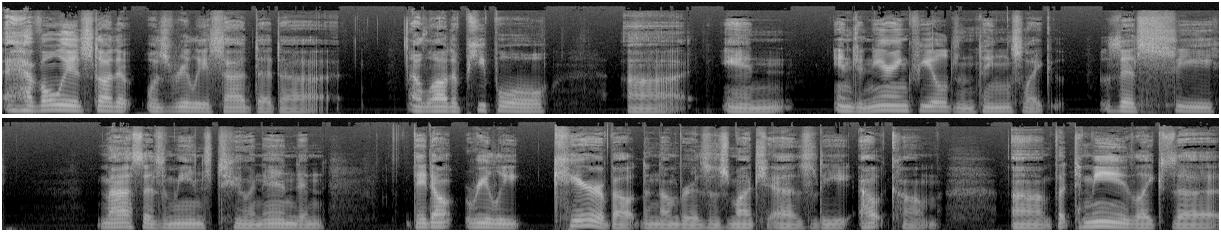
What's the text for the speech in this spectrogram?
have always thought it was really sad that uh, a lot of people uh, in engineering fields and things like this see math as a means to an end and they don't really care about the numbers as much as the outcome. Um, but to me like the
